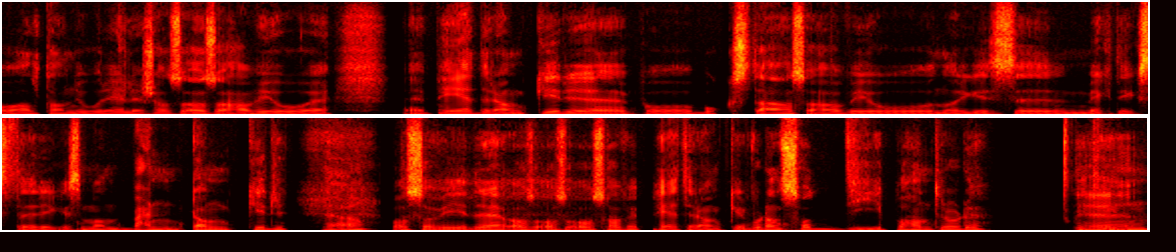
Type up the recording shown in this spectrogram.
og alt han gjorde ellers også. Og så har vi jo eh, Peder Anker eh, på Bogstad. Og så har vi jo Norges eh, mektigste, rikesmann Bernt Anker, Ja. og så videre. Og, og, og så har vi Peter Anker. Hvordan så de på han, tror du? I tiden?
